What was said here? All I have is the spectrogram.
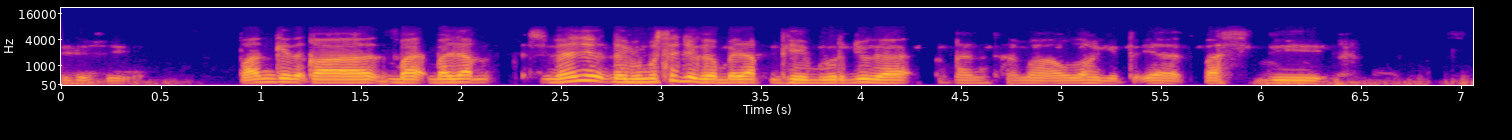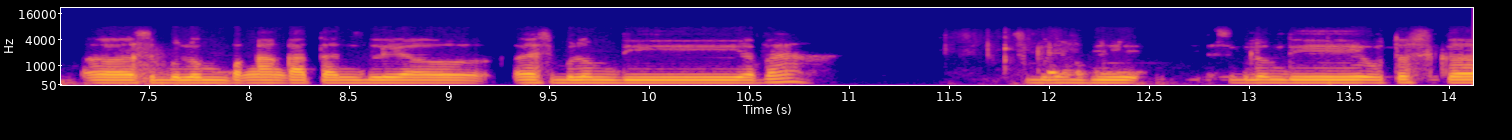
Gitu sih. Kan kita ka- ba- banyak sebenarnya Nabi Musa juga banyak dihibur juga kan sama Allah gitu. Ya pas di eh, sebelum pengangkatan beliau eh sebelum di apa sebelum di sebelum diutus ke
